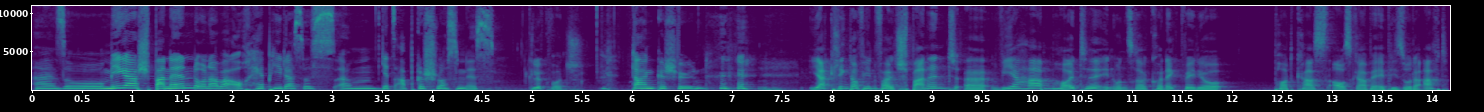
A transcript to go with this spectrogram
Also mega spannend und aber auch happy, dass es ähm, jetzt abgeschlossen ist. Glückwunsch. Dankeschön. ja, klingt auf jeden Fall spannend. Äh, wir haben heute in unserer Connect Radio Podcast Ausgabe Episode 8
